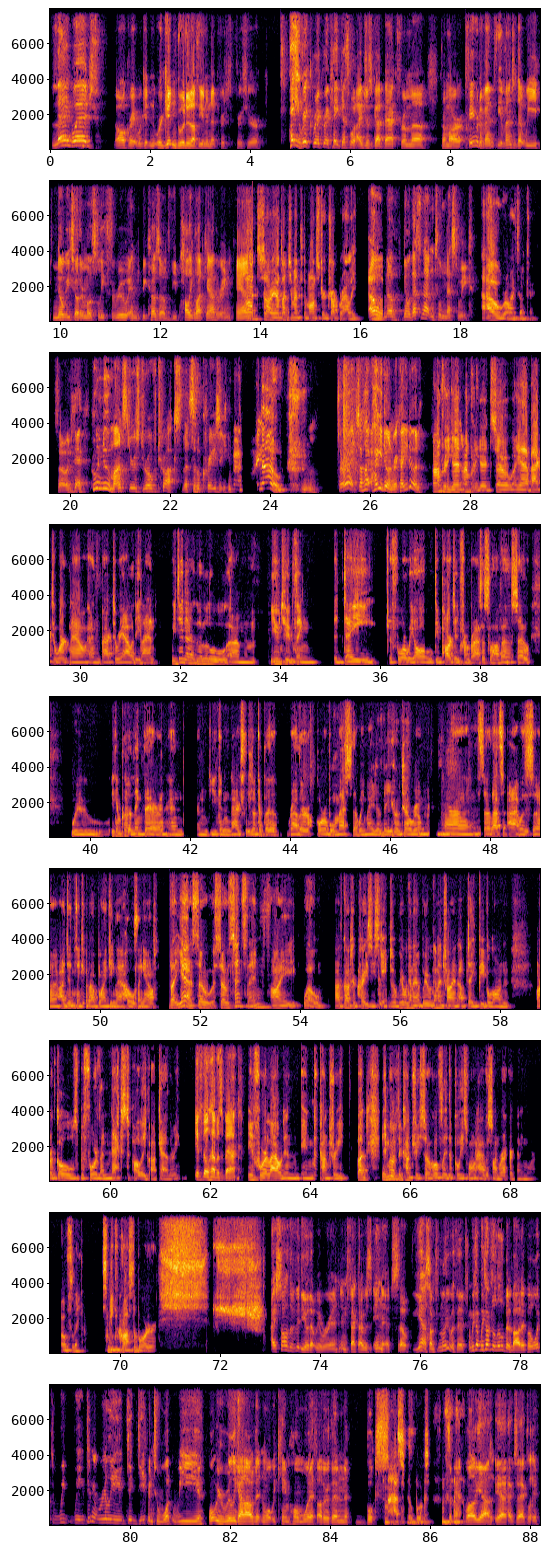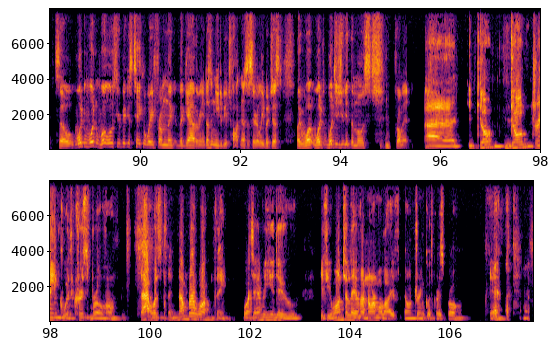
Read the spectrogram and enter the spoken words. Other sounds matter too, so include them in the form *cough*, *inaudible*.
Language. Oh, great! We're getting we're getting booted off the internet for for sure. Hey, Rick, Rick, Rick. Hey, guess what? I just got back from uh, from our favorite event, the event that we know each other mostly through and because of, the Polyglot Gathering. And Oh, sorry, I thought you meant the monster truck rally. oh no, no, that's not until next week. Oh, right, okay. So *laughs* who knew monsters drove trucks? That's so crazy. *laughs* I know. Hmm. All right. So how, how you doing, Rick? How you doing? I'm pretty good. I'm pretty good. So yeah, back to work now and back to reality land. We did a, a little um, YouTube thing the day before we all departed from Bratislava. So we we can put a link there and. and you can actually look at the rather horrible mess that we made of the hotel room. Uh, so that's I was uh, I did think about blanking that whole thing out. But yeah, so so since then I well I've got a crazy scheme. So we were gonna we were gonna try and update people on our goals before the next polyglot gathering If they'll have us back. if we're allowed in in country. But they moved the country, so hopefully the police won't have us on record anymore. Hopefully, sneak across the border. I saw the video that we were in. In fact, I was in it, so yes, I'm familiar with it. And we, we talked a little bit about it, but what we we didn't really dig deep into what we what we really got out of it and what we came home with, other than books. Some Assimil books. Some- well, yeah, yeah, exactly. So, what what what was your biggest takeaway from the the gathering? It doesn't need to be a talk necessarily, but just like what what what did you get the most from it? Uh, don't don't drink with Chris Broholm. That was the number one thing. Whatever you do, if you want to live a normal life, don't drink with Chris Broholm. Yeah. *laughs*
